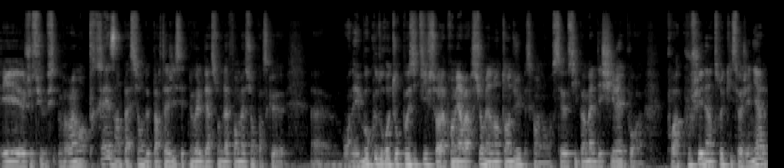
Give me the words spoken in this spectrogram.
Et je suis vraiment très impatient de partager cette nouvelle version de la formation parce que on a eu beaucoup de retours positifs sur la première version, bien entendu, parce qu'on s'est aussi pas mal déchiré pour, pour accoucher d'un truc qui soit génial.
